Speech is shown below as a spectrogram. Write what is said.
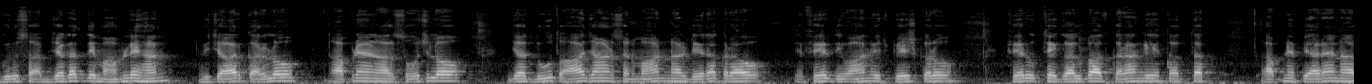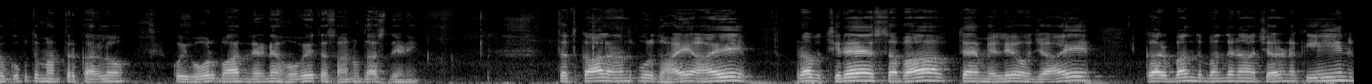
ਗੁਰੂ ਸਾਹਿਬ ਜਗਤ ਦੇ ਮਾਮਲੇ ਹਨ, ਵਿਚਾਰ ਕਰ ਲੋ ਆਪਣੇ ਨਾਲ ਸੋਚ ਲੋ ਜਦ ਦੂਤ ਆ ਜਾਣ, ਸਨਮਾਨ ਨਾਲ ਡੇਰਾ ਕਰਾਓ ਤੇ ਫਿਰ ਦੀਵਾਨ ਵਿੱਚ ਪੇਸ਼ ਕਰੋ, ਫਿਰ ਉੱਥੇ ਗੱਲਬਾਤ ਕਰਾਂਗੇ, ਤਦ ਤੱਕ ਆਪਣੇ ਪਿਆਰਿਆਂ ਨਾਲ ਗੁਪਤ ਮੰਤਰ ਕਰ ਲਓ। ਕੋਈ ਹੋਰ ਬਾਤ ਨਿਰਣੈ ਹੋਵੇ ਤਾਂ ਸਾਨੂੰ ਦੱਸ ਦੇਣੀ। ਤਤਕਾਲ ਅਨੰਦਪੁਰ ਧਾਏ ਆਏ, ਪ੍ਰਭ ਥਿਰੈ ਸਭਾ ਤੈ ਮਿਲਿਓ ਜਾਏ, ਕਰ ਬੰਦ ਬੰਦਨਾ ਚਰਨ ਕੀਨ,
